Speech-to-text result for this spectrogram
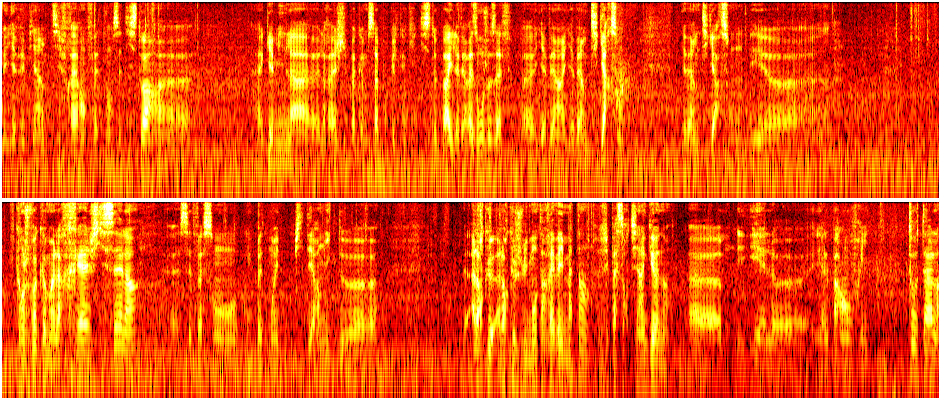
mais il y avait bien un petit frère en fait dans cette histoire. Euh, la gamine là, elle réagit pas comme ça pour quelqu'un qui n'existe pas. Il avait raison, Joseph. Euh, il y avait un, y avait un petit garçon. Il y avait un petit garçon et euh, quand je vois comment elle réagissait là, euh, cette façon complètement épidermique de euh, alors que, je lui monte un réveil matin, j'ai pas sorti un gun. Euh, et, elle, euh, et elle part en vrille totale.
